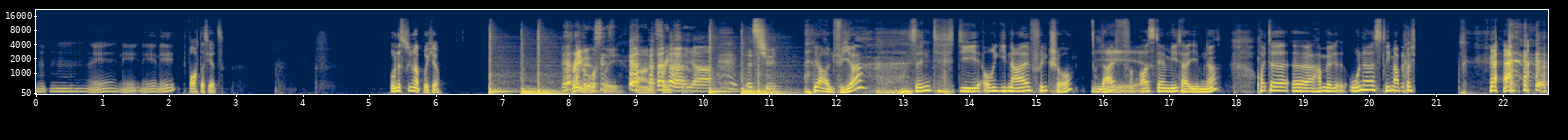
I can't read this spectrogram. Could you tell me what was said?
Mm, mm, Nee, nee, nee, nee. Ich brauch das jetzt. Ohne Streamerbrüche. Previously on Freak Show. ja, das ist schön. Ja, und wir sind die Original Freak Show live Yeah. aus der Meta-Ebene. Heute äh, haben wir ohne Streamabbrüche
